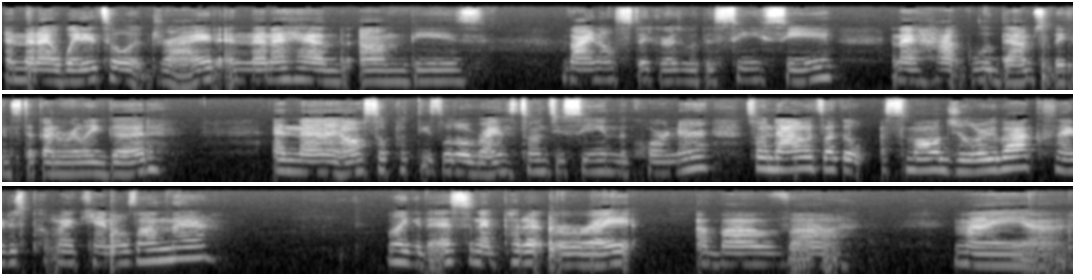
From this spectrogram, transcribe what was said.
And then I waited till it dried. And then I had um, these vinyl stickers with the CC and I hot glued them so they can stick on really good and then I also put these little rhinestones you see in the corner. So now it's like a, a small jewelry box and I just put my candles on there like this. And I put it right above uh, my uh,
